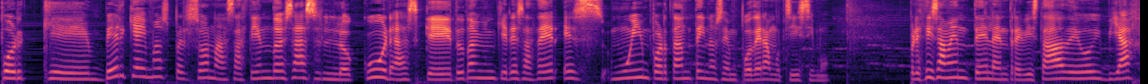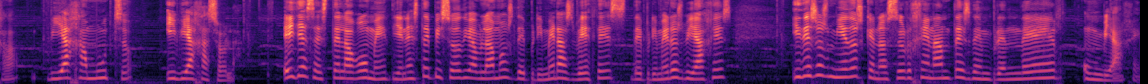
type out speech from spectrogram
porque ver que hay más personas haciendo esas locuras que tú también quieres hacer es muy importante y nos empodera muchísimo. Precisamente la entrevistada de hoy viaja, viaja mucho y viaja sola. Ella es Estela Gómez y en este episodio hablamos de primeras veces, de primeros viajes y de esos miedos que nos surgen antes de emprender un viaje.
